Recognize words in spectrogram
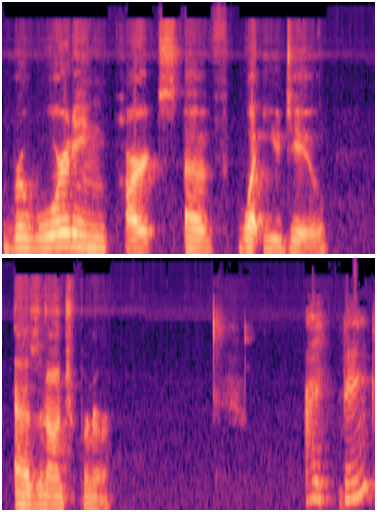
rewarding parts of what you do as an entrepreneur? I think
